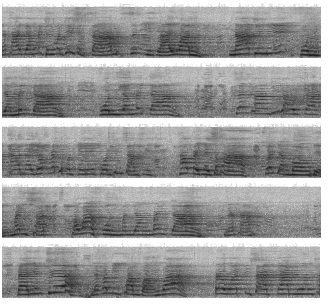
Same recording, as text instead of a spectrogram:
นะคะ ยังไม่ถึงวันที่ 13 ซึ่งอีกหลายวัน นาทีนี้ฝุ่นยังไม่จางฝุ่นยังไม่จาง เส้นทางที่เราจะพานายกรัฐมนตรีคนที่ 30 เข้าไปในสภา ก็ยังมองเห็นไม่ชัด เพราะว่าฝุ่นมันยังไม่จาง นะคะ แต่เรียนเชื่อและก็มีความหวังว่าประวัติศาสตร์การเมืองไท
